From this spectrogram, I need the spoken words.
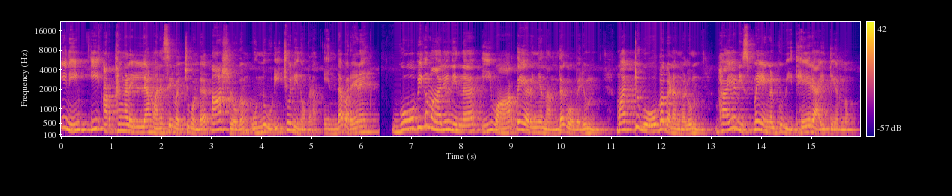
ഇനി ഈ അർത്ഥങ്ങളെല്ലാം മനസ്സിൽ വച്ചുകൊണ്ട് ആ ശ്ലോകം ഒന്നുകൂടി ചൊല്ലി നോക്കണം. എന്താ പറയണേ? ഗോപികമാരിൽ നിന്ന് ഈ വാർത്തയറിഞ്ഞ നന്ദഗോപരും മറ്റു ഗോപഗണങ്ങളും ഭയവിസ്മയങ്ങൾക്കു വിധേയരായി തീർന്നു.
